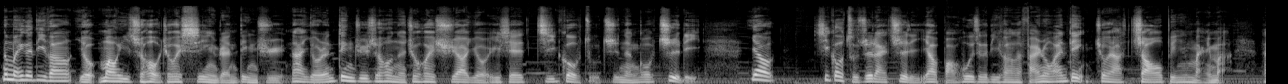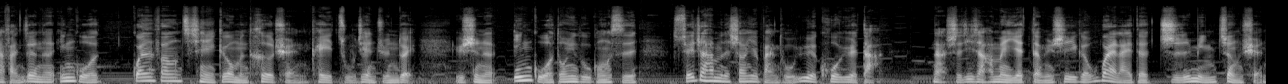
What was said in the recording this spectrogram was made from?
那么一个地方有贸易之后，就会吸引人定居。那有人定居之后呢，就会需要有一些机构组织能够治理。要机构组织来治理，要保护这个地方的繁荣安定，就要招兵买马。那反正呢，英国官方之前也给我们特权，可以组建军队。于是呢，英国东印度公司随着他们的商业版图越扩越大，那实际上他们也等于是一个外来的殖民政权。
